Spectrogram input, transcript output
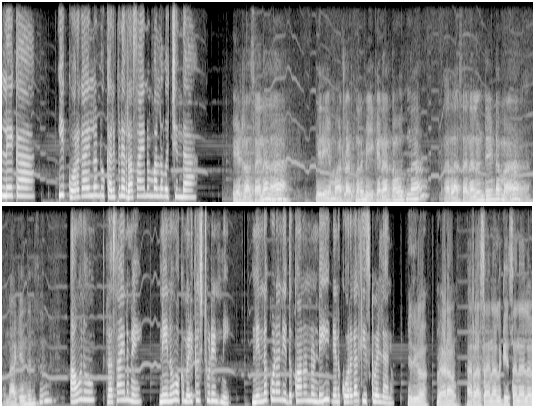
లేక ఈ కూరగాయల్లో నువ్వు కలిపిన రసాయనం వల్ల వచ్చిందా? ఏంటి రసాయనాలా? మీరు ఏం మాట్లాడుతున్నారో మీకైనా అర్థమవుతుందా? ఆ రసాయనాలు అంటే ఏంటమ్మా? నాకేం తెలుసు? అవును రసాయనమే. నేను ఒక మెడికల్ స్టూడెంట్ని. నిన్న కూడా నీ దుకాణం నుండి నేను కూరగాయలు తీసుకువెళ్ళాను. ఇదిగో మేడం ఆ రసాయనాలు గీసానాలు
